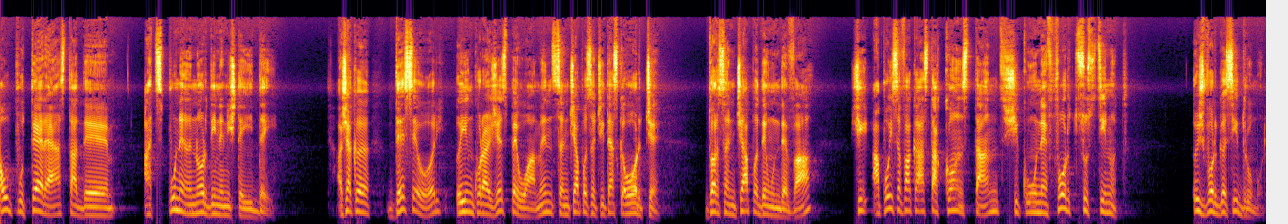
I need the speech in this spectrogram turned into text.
au puterea asta de a-ți pune în ordine niște idei. Așa că deseori îi încurajez pe oameni să înceapă să citească orice, doar să înceapă de undeva și apoi să facă asta constant și cu un efort susținut. Își vor găsi drumul.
